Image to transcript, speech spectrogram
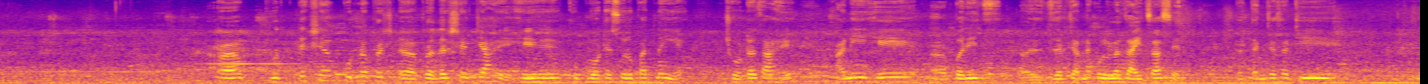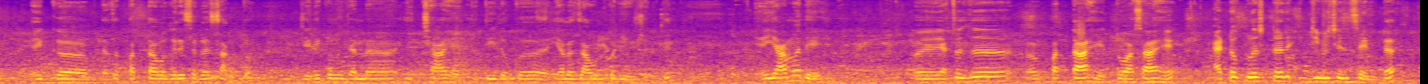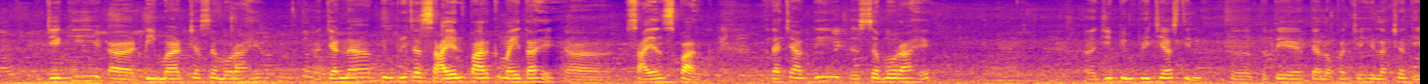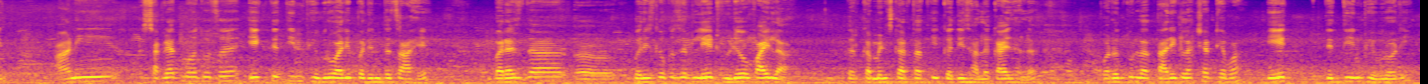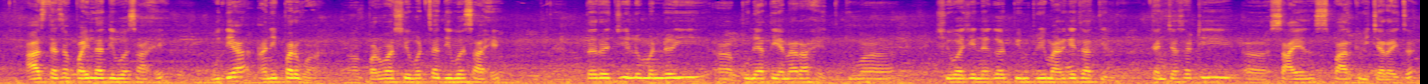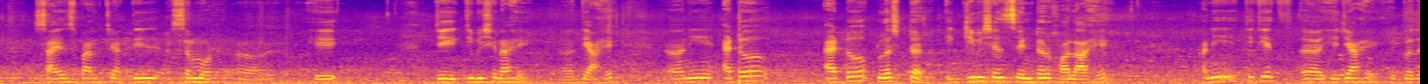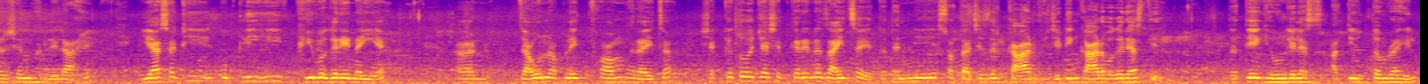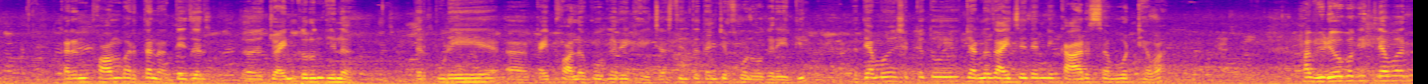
प्रत्यक्ष पूर्ण प्र प्रदर्शन जे आहे हे हे खूप मोठ्या स्वरूपात नाही आहे छोटंच आहे. आणि हे बरीच जर ज्यांना कोणाला जायचं असेल तर त्यांच्यासाठी एक त्याचा पत्ता वगैरे सगळं सांगतो. जेणेकरून ज्यांना इच्छा आहे तर ती लोक याला जाऊन पण येऊ शकतील. यामध्ये याचा जो पत्ता आहे तो असा आहे ॲटो क्लस्टर एक्झिबिशन सेंटर जे की डी मार्टच्या समोर आहे. ज्यांना पिंपरीचा सायन पार्क माहीत आहे सायन्स पार्क त्याच्या अगदी समोर आहे. जी पिंपरीची असतील तर ते त्या लोकांचे हे लक्षात येईल. आणि सगळ्यात महत्त्वाचं एक ते तीन फेब्रुवारीपर्यंतचं आहे. बऱ्याचदा बरीच लोक जर लेट व्हिडिओ पाहिला तर कमेंट्स करतात की कधी झालं काय झालं. परंतु ल तारीख लक्षात ठेवा एक ते तीन फेब्रुवारी. आज त्याचा पहिला दिवस आहे. उद्या आणि परवा. परवा शेवटचा दिवस आहे. तर जी मंडळी पुण्यात येणार आहेत किंवा शिवाजीनगर पिंपरी मार्गे जातील त्यांच्यासाठी सायन्स पार्क विचारायचं. सायन्स पार्कच्या अगदी समोर हे जे एक्झिबिशन आहे ते आहे. आणि auto auto cluster exhibition centre hall आहे आणि तिथेच हे जे आहे हे प्रदर्शन भरलेलं आहे. यासाठी कुठलीही फी वगैरे नाही आहे. जाऊन आपलं एक फॉर्म भरायचा. शक्यतो ज्या शेतकऱ्यांना जायचं आहे तर त्यांनी स्वतःचे जर कार्ड व्हिजिटिंग कार्ड वगैरे असतील तर ते घेऊन गेल्यास अतिउत्तम राहील. कारण फॉर्म भरताना ते जर जॉईन करून दिलं तर पुढे काही फॉलोअप वगैरे घ्यायचे असतील तर त्यांचे फोन वगैरे येतील. तर त्यामुळे शक्यतो ज्यांना जायचं आहे त्यांनी कार सोबत ठेवा. हा व्हिडिओ बघितल्यावर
